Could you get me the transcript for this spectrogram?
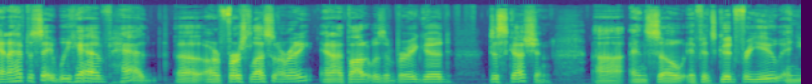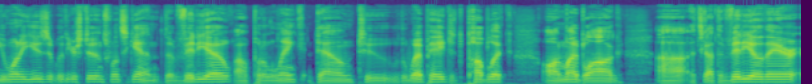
And I have to say, we have had uh, our first lesson already, and I thought it was a very good discussion. Uh, and so, if it's good for you and you want to use it with your students, once again, the video, I'll put a link down to the webpage. It's public on my blog. Uh, it's got the video there,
